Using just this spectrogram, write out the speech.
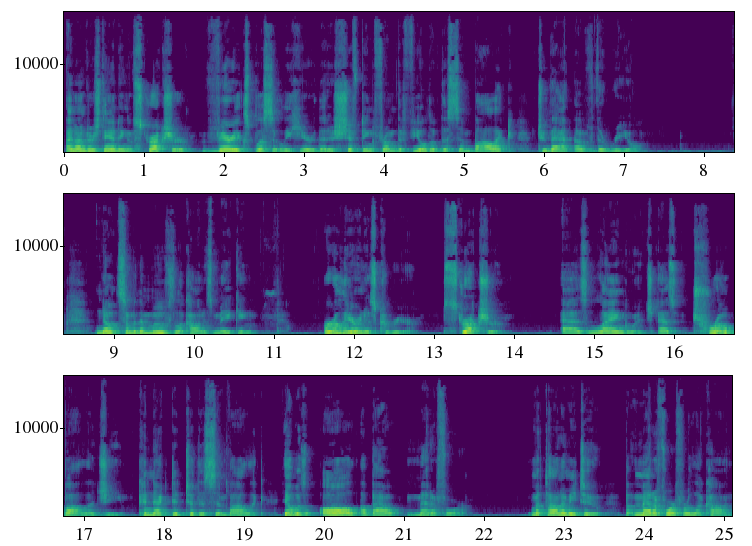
an understanding of structure very explicitly here that is shifting from the field of the symbolic to that of the real. Note some of the moves Lacan is making. Earlier in his career, structure as language, as tropology, connected to the symbolic. It was all about metaphor. Metonymy too, but metaphor for Lacan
